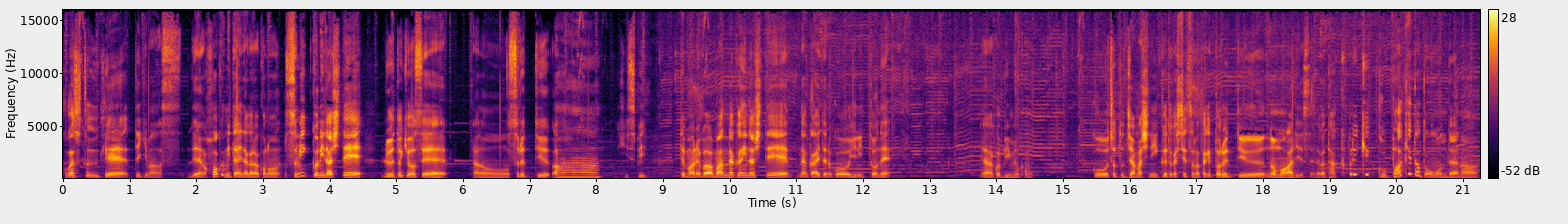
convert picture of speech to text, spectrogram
ここはちょっと受けていきます。で、なんかホクみたいだからこの隅っこに出して、ルート矯正、あのーするっていう、あー、ヒスピ？ってもあれば、真ん中に出して、なんか相手のこうユニットをね、いやーこれ微妙かも。こうちょっと邪魔しに行くとか施設の竹取るっていうのもありですね。だからダックプレ結構化けたと思うんだよな。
